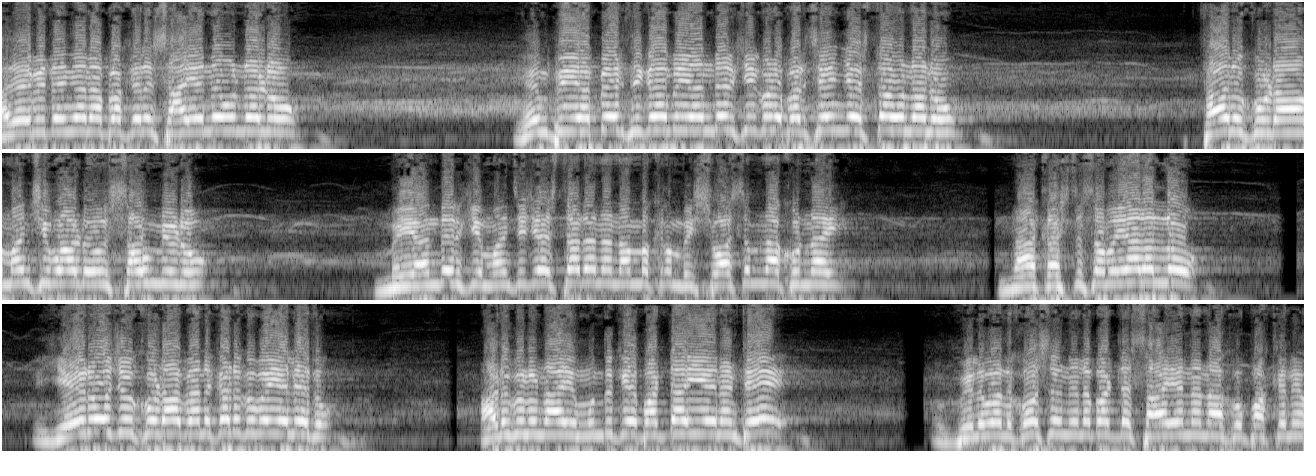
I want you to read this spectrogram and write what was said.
అదేవిధంగా నా పక్కన సాయన్న ఉన్నాడు. ఎంపీ అభ్యర్థిగా మీ అందరికీ కూడా పరిచయం చేస్తా ఉన్నాను. తాను కూడా మంచివాడు సౌమ్యుడు. మీ అందరికీ మంచి చేస్తాడన్న నమ్మకం విశ్వాసం నాకున్నాయి. నా కష్ట సమయాలలో ఏ రోజు కూడా వెనకడుగు వేయలేదు. అడుగులు నాయి ముందుకే పడ్డాయి అంటే విలువల కోసం నిలబడ్డ సాయన్న నాకు పక్కనే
